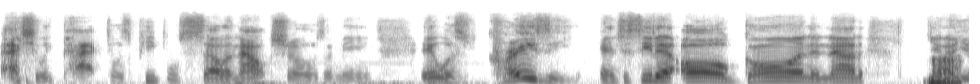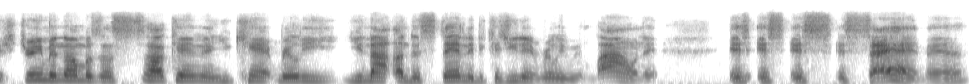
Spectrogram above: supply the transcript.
actually packed. It was people selling out shows. I mean, it was crazy, and to see that all gone, and now you know Huh. your streaming numbers are sucking, and you can't really, you're not understanding because you didn't really rely on it. It's it's it's it's sad, man.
